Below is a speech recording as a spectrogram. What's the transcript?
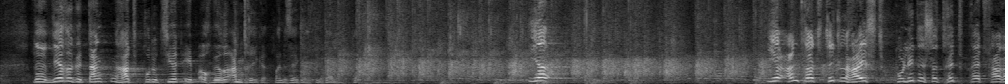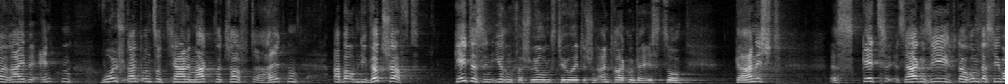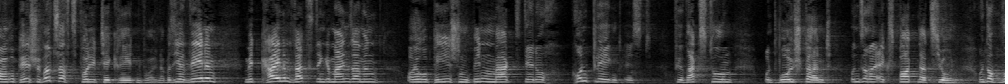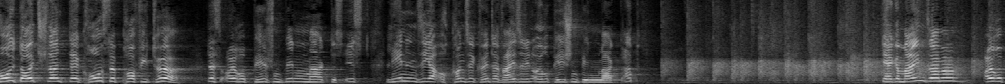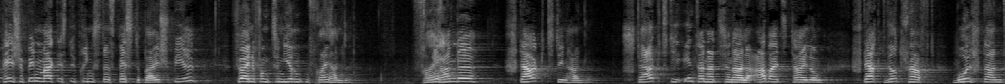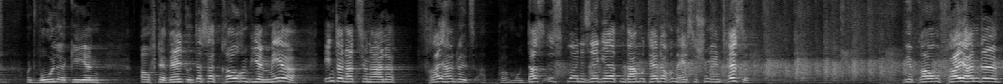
Wer wirre Gedanken hat, produziert eben auch wirre Anträge, meine sehr geehrten Damen und Herren. Ihr Antragstitel heißt politische Trittbrettfahrerei beenden, Wohlstand und soziale Marktwirtschaft erhalten. Aber um die Wirtschaft geht es in Ihrem verschwörungstheoretischen Antrag, und er ist so, gar nicht. Es geht, sagen Sie, darum, dass Sie über europäische Wirtschaftspolitik reden wollen. Aber Sie erwähnen mit keinem Satz den gemeinsamen europäischen Binnenmarkt, der doch grundlegend ist für Wachstum und Wohlstand unserer Exportnation. Und obwohl Deutschland der große Profiteur des europäischen Binnenmarktes ist, lehnen Sie ja auch konsequenterweise den europäischen Binnenmarkt ab. Der gemeinsame europäische Binnenmarkt ist übrigens das beste Beispiel für einen funktionierenden Freihandel. Freihandel stärkt den Handel, stärkt die internationale Arbeitsteilung, stärkt Wirtschaft, Wohlstand und Wohlergehen auf der Welt. Und deshalb brauchen wir mehr internationale Freihandelsabkommen. das ist, meine sehr geehrten Damen und Herren, auch im hessischen Interesse. Wir brauchen Freihandel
